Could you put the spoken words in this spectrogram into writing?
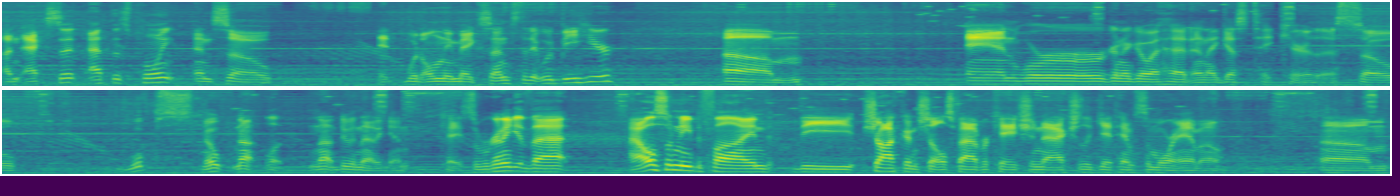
an exit at this point, and so it would only make sense that it would be here. Um, and we're gonna go ahead and I guess take care of this. So, whoops, nope, not not doing that again. Okay, so we're gonna get that. I also need to find the shotgun shells fabrication to actually get him some more ammo. Um,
